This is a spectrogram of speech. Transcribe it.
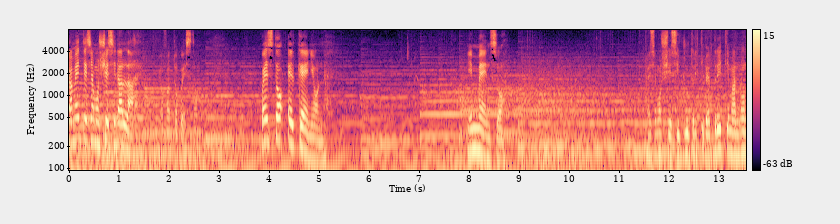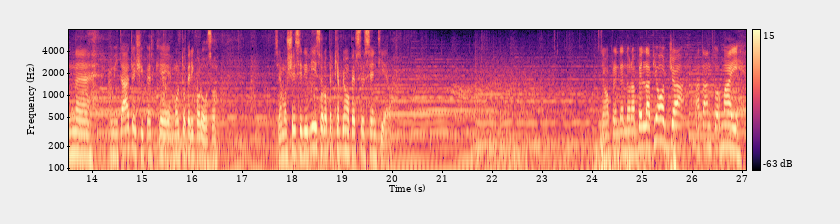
Praticamente siamo scesi da là. E ho fatto questo. Questo è il canyon. Immenso. Noi siamo scesi giù dritti per dritti ma non eh, imitateci perché è molto pericoloso. Siamo scesi di lì solo perché abbiamo perso il sentiero. Stiamo prendendo una bella pioggia ma tanto ormai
